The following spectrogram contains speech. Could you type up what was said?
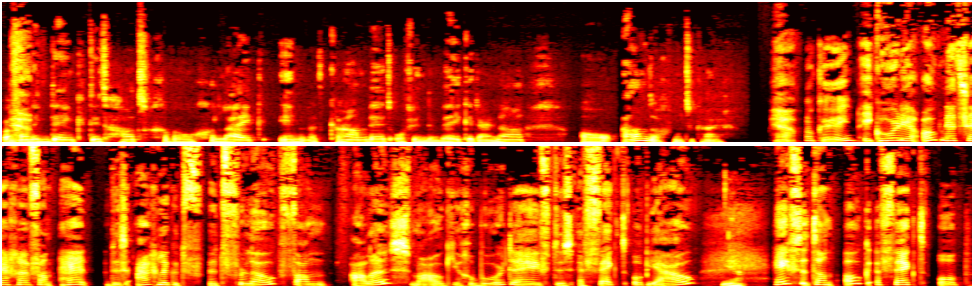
waarvan Ja. ik denk, dit had gewoon gelijk in het kraambed of in de weken daarna al aandacht moeten krijgen. ja. Oké. Ik hoorde je ook net zeggen van, hè, dus eigenlijk het, het verloop van alles, maar ook je geboorte, heeft dus effect op jou. Ja. Heeft het dan ook effect op,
